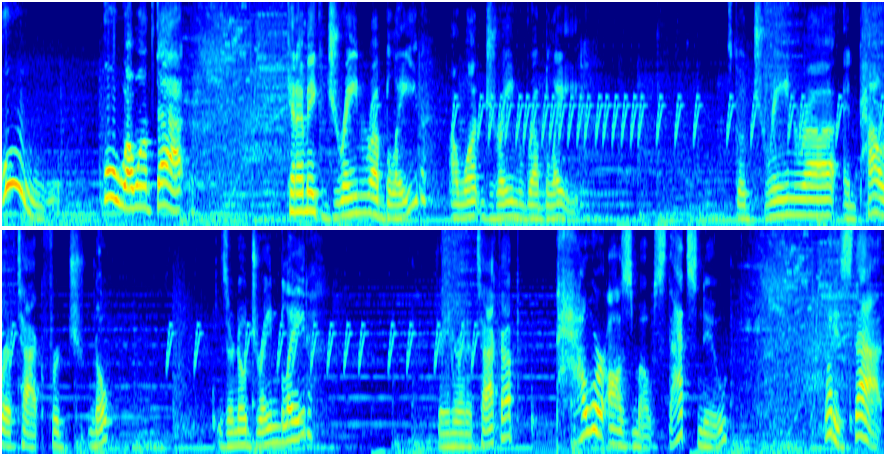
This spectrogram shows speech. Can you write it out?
Ooh! Ooh, I want that! Can I make Drainra Blade? I want Drainra Blade. Let's go Drainra and Power Attack for... Nope. Is there no Drain Blade? Drainer and Attack Up? Power Osmos. That's new. What is that?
